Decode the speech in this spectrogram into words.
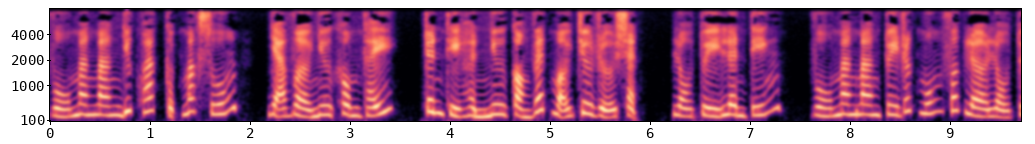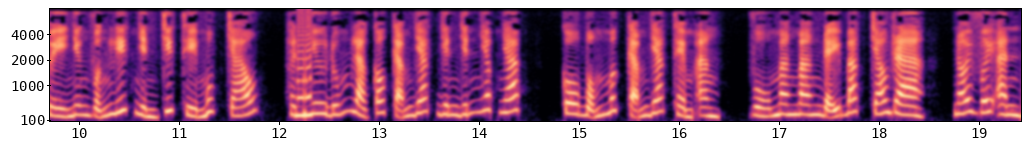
vụ mang mang dứt khoát cực mắt xuống, giả vờ như không thấy, trên thì hình như còn vết mỡ chưa rửa sạch, lộ tùy lên tiếng, vụ mang mang tuy rất muốn phớt lờ lộ tùy nhưng vẫn liếc nhìn chiếc thì múc cháo, hình như đúng là có cảm giác dinh dính nhấp nháp, cô bỗng mất cảm giác thèm ăn, vụ mang mang đẩy bát cháo ra, nói với anh,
